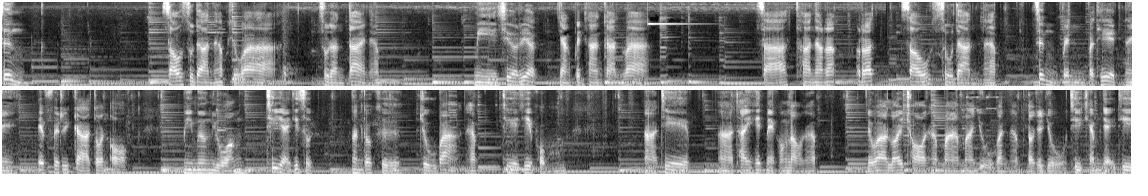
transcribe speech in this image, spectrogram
ซึ่งเซาท์ซูดานนะครับหรือว่า ซูดานใต้นะครับ มีชื่อเรียกอย่างเป็นทางการว่า สาธารณรัฐเซาท์ซูดานนะครับ ซึ่งเป็นประเทศในแอฟริกาตะวันออก มีเมืองหลวงที่ใหญ่ที่สุด นั่นก็คือจูบ้านะครับ ที่ที่ผมที่อ่าไทยเฮดแมของเรานะครับหรือว่าร้อยชอนะครับมามาอยู่กันนะครับ เราจะอยู่ที่แคมป์ใหญ่ที่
